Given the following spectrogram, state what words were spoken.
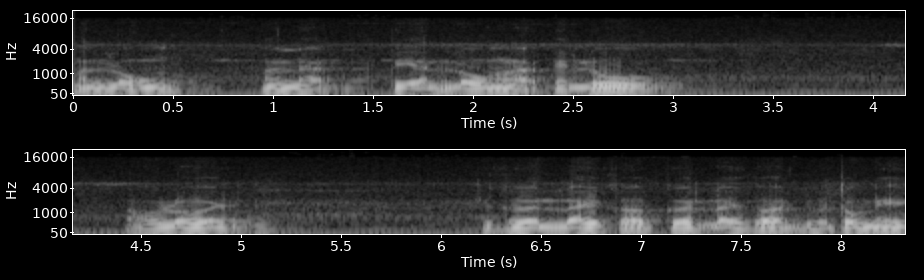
มันหลงนั่นแหละ เปลี่ยนหลงแหละเป็นลู่เอาเลย จะเกิดอะไรก็เกิดอะไรก็อยู่ตรงนี้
